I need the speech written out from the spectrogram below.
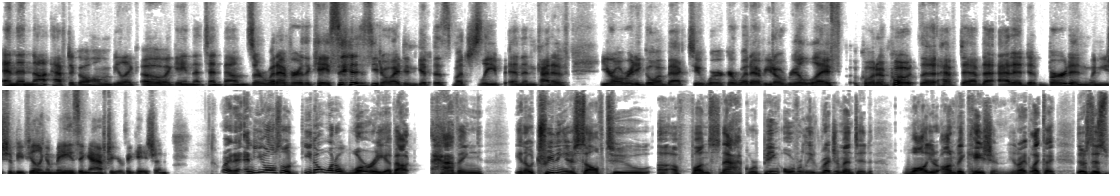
and then not have to go home and be like, oh, I gained that 10 pounds or whatever the case is. You know, I didn't get this much sleep. And then kind of you're already going back to work or whatever, you know, real life, quote unquote, the have to have that added burden when you should be feeling amazing after your vacation. Right. And you also you don't want to worry about having, you know, treating yourself to a, a fun snack or being overly regimented while you're on vacation, right? Like uh, there's this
